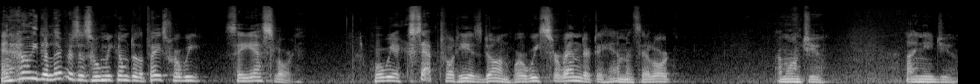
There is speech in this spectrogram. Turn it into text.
And how he delivers us when we come to the place where we say, Yes, Lord, where we accept what he has done, where we surrender to him and say, Lord, I want you. I need you.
